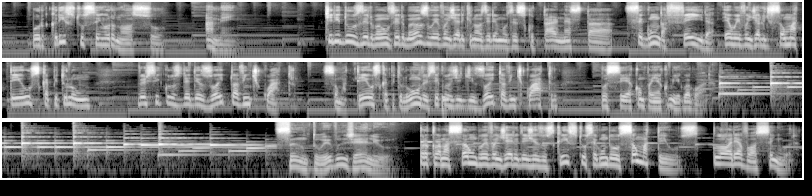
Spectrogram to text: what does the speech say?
por Cristo Senhor nosso. Amém. Queridos irmãos e irmãs, o evangelho que nós iremos escutar nesta segunda-feira é o evangelho de São Mateus, capítulo 1, versículos de 18 a 24. São Mateus, capítulo 1, versículos de 18 a 24. Você acompanha comigo agora. Santo Evangelho. Proclamação do Evangelho de Jesus Cristo segundo São Mateus. Glória a vós, Senhor.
